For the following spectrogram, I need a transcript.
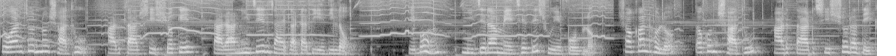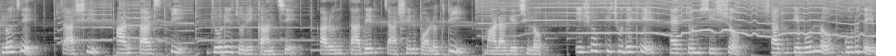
শোয়ার জন্য সাধু আর তার শিষ্যকে তারা নিজের জায়গাটা দিয়ে দিল এবং নিজেরা মেঝেতে শুয়ে পড়ল। সকাল হলো, তখন সাধু আর তার শিষ্যরা দেখল যে চাষি আর তার স্ত্রী জোরে জোরে কাঁদছে, কারণ তাদের চাষের বলদটি মারা গেছিল। এসব কিছু দেখে একজন শিষ্য সাধুকে বলল, গুরুদেব,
